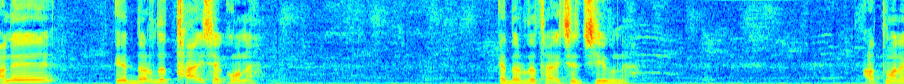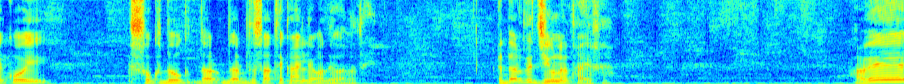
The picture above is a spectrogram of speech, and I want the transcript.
અને એ દર્દ થાય છે કોને? એ દર્દ થાય છે જીવને. આત્માને કોઈ સુખ દુઃખ દર્દ સાથે કાંઈ લેવા દેવા નથી. એ દર્દ જીવને થાય છે. હવે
